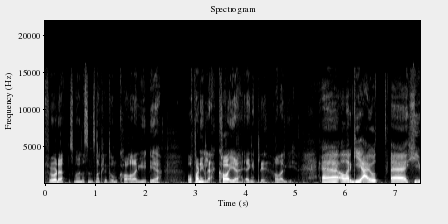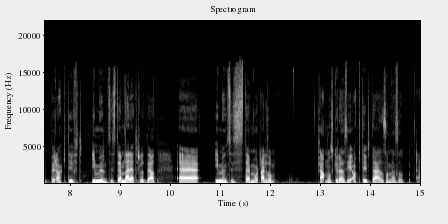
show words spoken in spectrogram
før det så må vi nesten snakke litt om hva allergi er. Og Pernille, hva er egentlig allergi? Eh, allergi er jo et eh, hyperaktivt immunsystem. Det er rett og slett det at eh, immunsystemet vårt er liksom Ja, nå skulle jeg si aktivt, det er det samme som ja.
